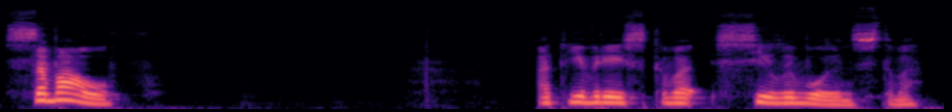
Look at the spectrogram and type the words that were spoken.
Саваоф от еврейского силы воинства –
